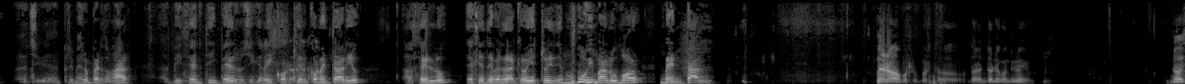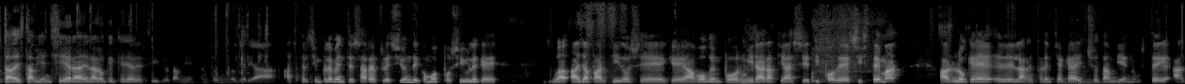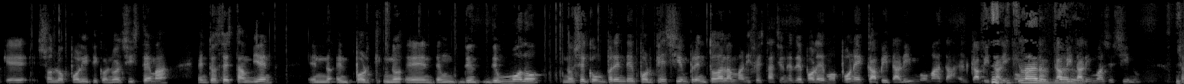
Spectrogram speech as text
primero perdonar a Vicente y Pedro, si queréis cualquier comentario, hacerlo, es que de verdad que hoy estoy de muy mal humor mental. No, no, por supuesto, don Antonio, continúe. No, está, está bien, sí, era, era lo que quería decir yo también, Antonio. No quería hacer simplemente esa reflexión de cómo es posible que haya partidos eh, que aboguen por mirar hacia ese tipo de sistemas. Lo que eh, la referencia que ha hecho también usted al que son los políticos, no el sistema, entonces también en, de, un, de, un, modo no se comprende por qué siempre en todas las manifestaciones de Podemos pone capitalismo mata, el capitalismo mata, capitalismo asesino.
